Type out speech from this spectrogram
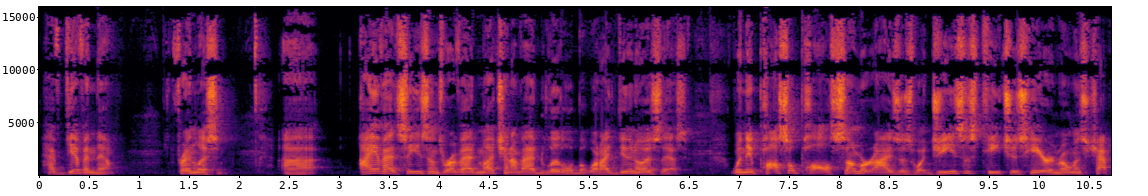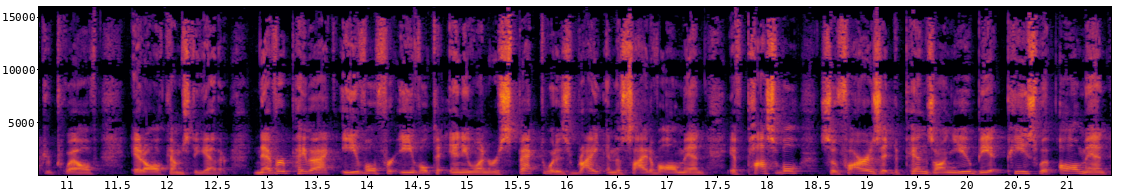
have given them. Friend, listen, uh, I have had seasons where I've had much and I've had little, but what I do know is this. When the apostle Paul summarizes what Jesus teaches here in Romans chapter 12, it all comes together. Never pay back evil for evil to anyone. Respect what is right in the sight of all men. If possible, so far as it depends on you, be at peace with all men.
